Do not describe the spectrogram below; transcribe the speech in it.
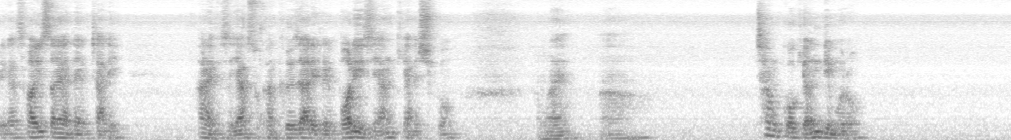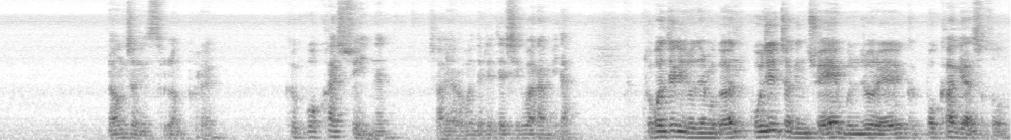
우리가 서 있어야 될 자리, 하나님께서 약속한 그 자리를 버리지 않게 하시고 정말 어, 참고 견딤으로 영적인 슬럼프를 극복할 수 있는 저 여러분들이 되시기 바랍니다. 두 번째 기도 제목은 고질적인 죄의 문조를 극복하게 하소서.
